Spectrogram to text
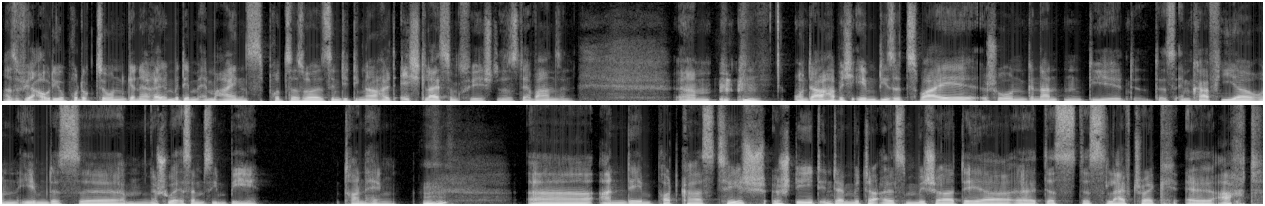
Also für Audioproduktion generell mit dem M1-Prozessor sind die Dinger halt echt leistungsfähig. Das ist der Wahnsinn. Ähm, und da habe ich eben diese zwei schon genannten, die, das MK4 und eben das äh, Shure SM7B dranhängen. Mhm. Äh, an dem Podcast-Tisch steht in der Mitte als Mischer der, äh, des, des Live-Track L8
